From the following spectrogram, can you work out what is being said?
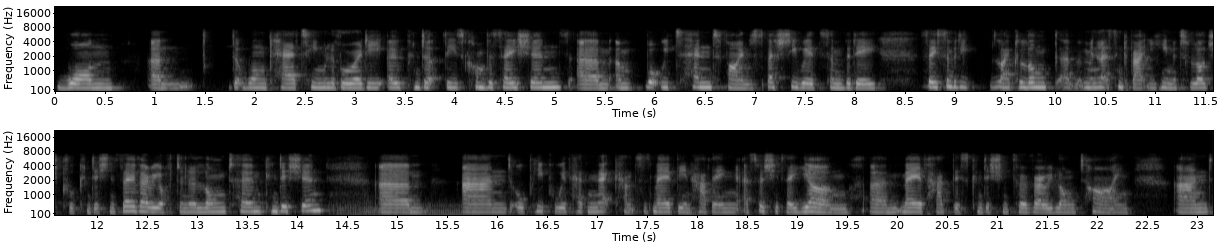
one um, that one care team will have already opened up these conversations. Um, and what we tend to find, especially with somebody, say somebody like a long, I mean, let's think about your hematological conditions. They're very often a long-term condition. Um, and or people with head and neck cancers may have been having, especially if they're young, um, may have had this condition for a very long time. And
